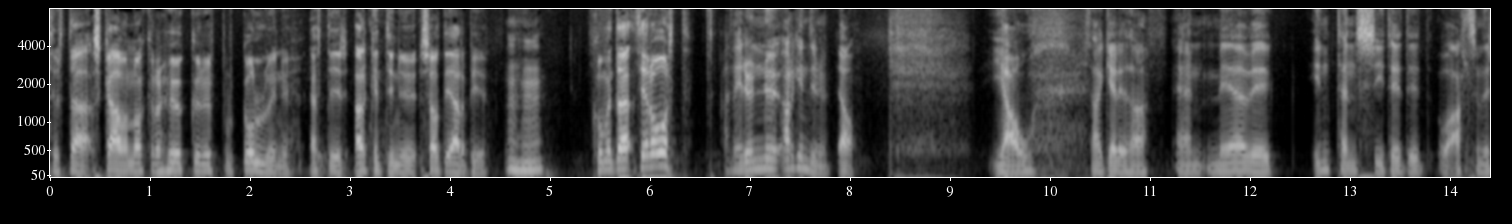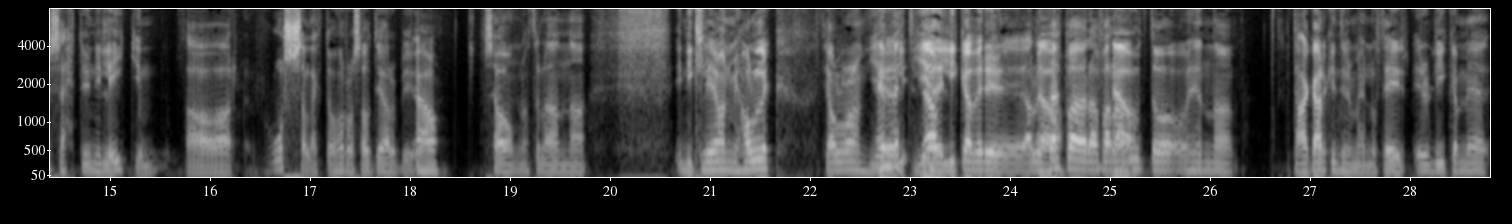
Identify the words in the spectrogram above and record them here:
þurfti að skafa nokkra hökur upp úr gólfinu eftir Argentínu Sáti Arabíu. Mhm. Kom þetta þér á orð? að þeir unnu Argentínu? Já. já, það gerði það. En með við intensitetið og allt sem þeir settu inn í leikin það var rosalegt að horfa á Sáti Arabíu. Já, sáum náttúrulega hann að inn í klefanum í hálfleik þjálfaran, ég, Einmitt, ég hef líka verið alveg peppaður að fara Já. út og, og hérna taka Argentinum menn og þeir eru líka með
